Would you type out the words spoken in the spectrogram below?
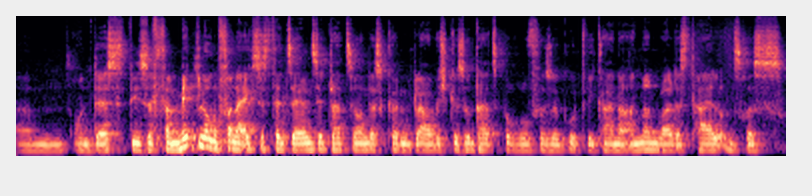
Ähm, und das, diese Vermittlung von einer existenziellen Situation, das können, glaube ich, Gesundheitsberufe so gut wie keine anderen, weil das Teil unseres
